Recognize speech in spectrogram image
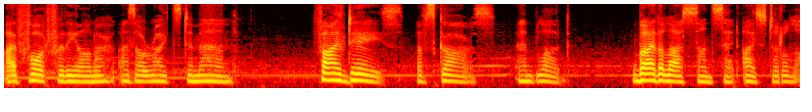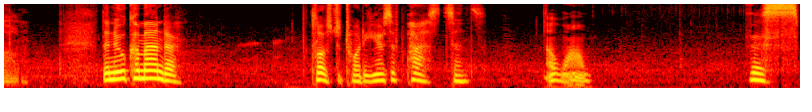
I fought for the honor as our rights demand. Five days of scars and blood. By the last sunset, I stood alone. The new commander. Close to 20 years have passed since. Oh, wow. This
